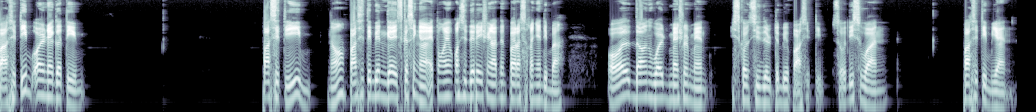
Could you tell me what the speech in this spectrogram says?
Positive or negative? positive, no? Positive yun guys kasi nga ito nga yung consideration natin para sa kanya, 'di ba? All downward measurement is considered to be positive. So this one positive 'yan.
